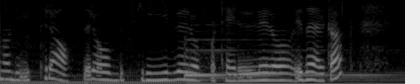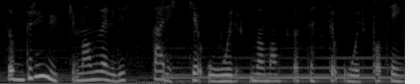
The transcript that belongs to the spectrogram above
når de prater og beskriver og forteller og i det hele tatt, så bruker man veldig sterke ord når man skal sette ord på ting.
